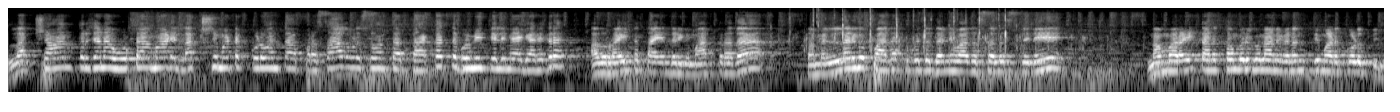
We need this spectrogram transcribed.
ಲಕ್ಷಾಂತರ ಜನ ಊಟ ಮಾಡಿ ಲಕ್ಷ ಮಟ್ಟಕ್ಕೆ ಕೊಡುವಂತ ಪ್ರಸಾದ ಉಳಿಸುವಂತ ತಾಕತ್ತು ಭೂಮಿ ತಲೆ ಮ್ಯಾಗ ಅದು ರೈತ ತಾಯಂದರಿಗೆ ಮಾತ್ರ ಅದ. ತಮ್ಮೆಲ್ಲರಿಗೂ ಪಾದಕ್ಕೆ ಬಿದ್ದು ಧನ್ಯವಾದ ಸಲ್ಲಿಸ್ತೀನಿ. ನಮ್ಮ ರೈತ ತಮ್ಮರಿಗೂ ನಾನು ವಿನಂತಿ ಮಾಡಿಕೊಳ್ಳುತ್ತೀನಿ.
